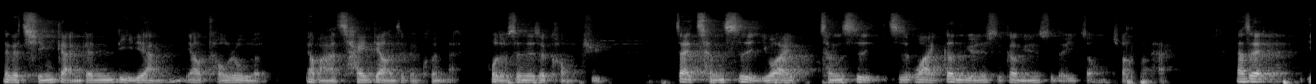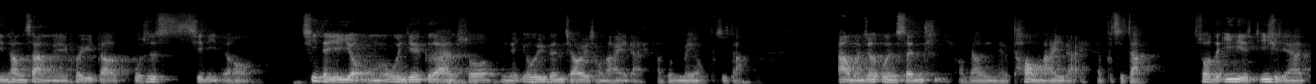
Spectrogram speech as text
那个情感跟力量要投入了，要把它拆掉这个困难，或者甚至是恐惧。在层次以外，层次之外更原始、更原始的一种状态。那在临床上，我们也会遇到不是心理的哦，心理的也有。我们问一些个案说：“你的忧郁跟焦虑从哪里来？”他说：“没有，不知道。”那我们就问身体，我们要你的痛哪里来？他不知道。所有的医理医学检查、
